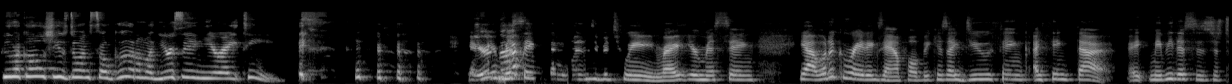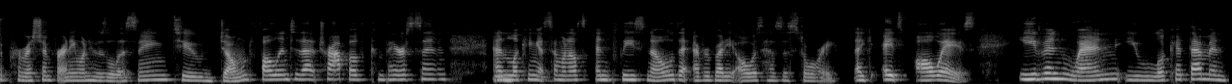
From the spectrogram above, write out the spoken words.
people are like, oh, she's doing so good. I'm like, you're seeing year 18. you're, you're missing the ones in between, right? You're missing, yeah. What a great example because I do think I think that it, maybe this is just a permission for anyone who's listening to don't fall into that trap of comparison and mm-hmm. looking at someone else. And please know that everybody always has a story. Like it's always even when you look at them and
